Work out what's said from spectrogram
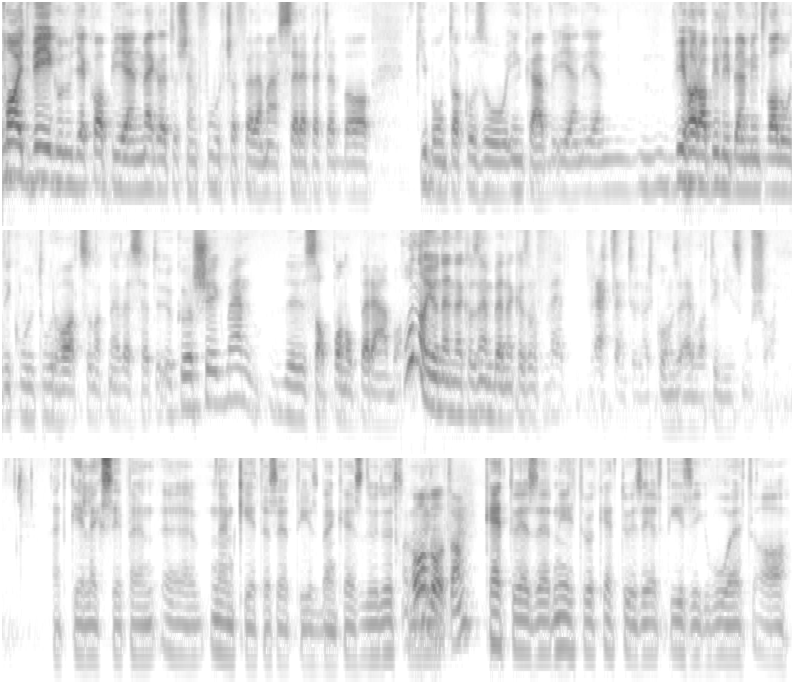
majd végül ugye kap ilyen meglehetősen furcsa felemás szerepet ebbe a kibontakozó, inkább ilyen, ilyen viharabiliben, mint valódi kultúrharconak nevezhető ökörségben, szappanoperában. Honnan jön ennek az embernek ez a rettentő nagy konzervativizmusa? Hát kérlek szépen nem 2010-ben kezdődött. Gondoltam. 2004-től 2010-ig volt a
